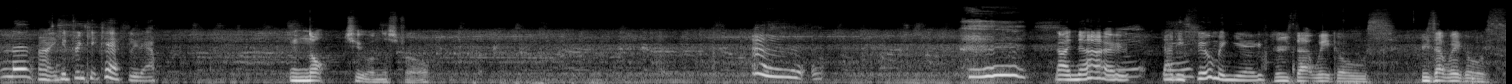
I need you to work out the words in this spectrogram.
Right, you can drink it carefully now. Not chew on the straw. I know. Daddy's filming you. Who's that Wiggles? Who's that Wiggles?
